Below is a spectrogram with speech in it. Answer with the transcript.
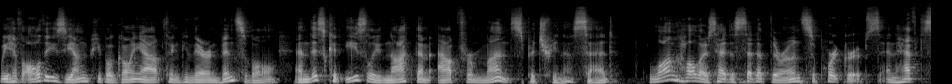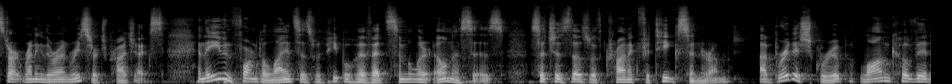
we have all these young people going out thinking they're invincible, and this could easily knock them out for months, Putrino said. Long haulers had to set up their own support groups and have to start running their own research projects. And they even formed alliances with people who have had similar illnesses, such as those with chronic fatigue syndrome. A British group, Long COVID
